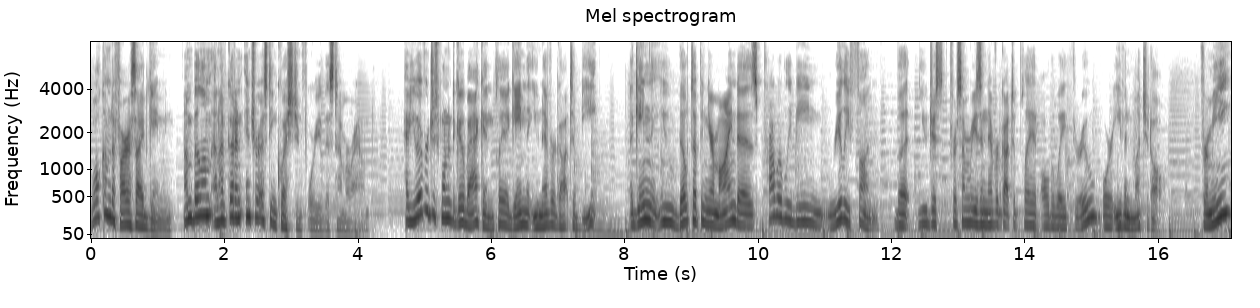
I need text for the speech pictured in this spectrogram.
Welcome to Fireside Gaming. I'm Billum, and I've got an interesting question for you this time around. Have you ever just wanted to go back and play a game that you never got to beat? A game that you built up in your mind as probably being really fun, but you just for some reason never got to play it all the way through, or even much at all? For me,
